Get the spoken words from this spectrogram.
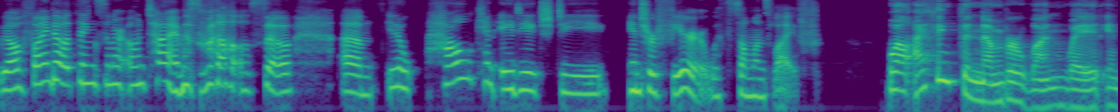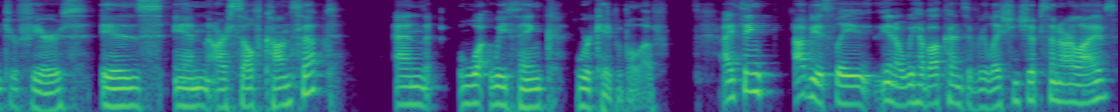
we all find out things in our own time as well. So, um, you know, how can ADHD interfere with someone's life? Well, I think the number one way it interferes is in our self concept and what we think we're capable of. I think obviously, you know, we have all kinds of relationships in our lives,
